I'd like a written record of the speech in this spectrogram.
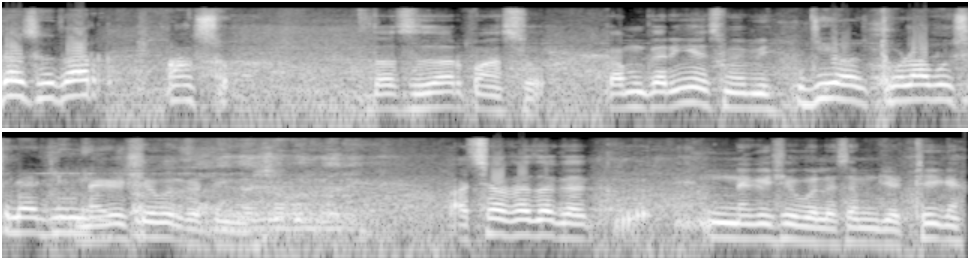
दस हज़ार पाँच सौ। दस हज़ार पाँच सौ। कम करेंगे इसमें भी? जी और थोड़ा बहुत स्लाइडली नेगोशिएबल कटेंगे अच्छा खासा नेगोशिएबल है समझिए ठीक है?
